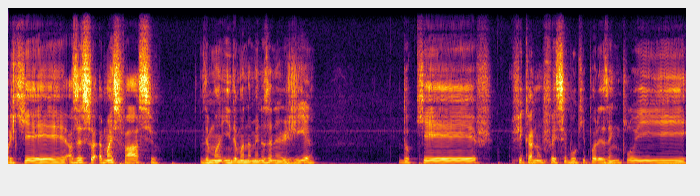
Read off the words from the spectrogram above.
Porque às vezes é mais fácil e demanda menos energia do que ficar num Facebook, por exemplo, e,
